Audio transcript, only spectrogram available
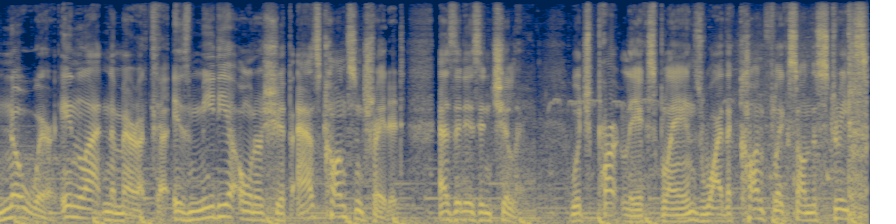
Nowhere in Latin America is media ownership as concentrated as it is in Chile, which partly explains why the conflicts on the streets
